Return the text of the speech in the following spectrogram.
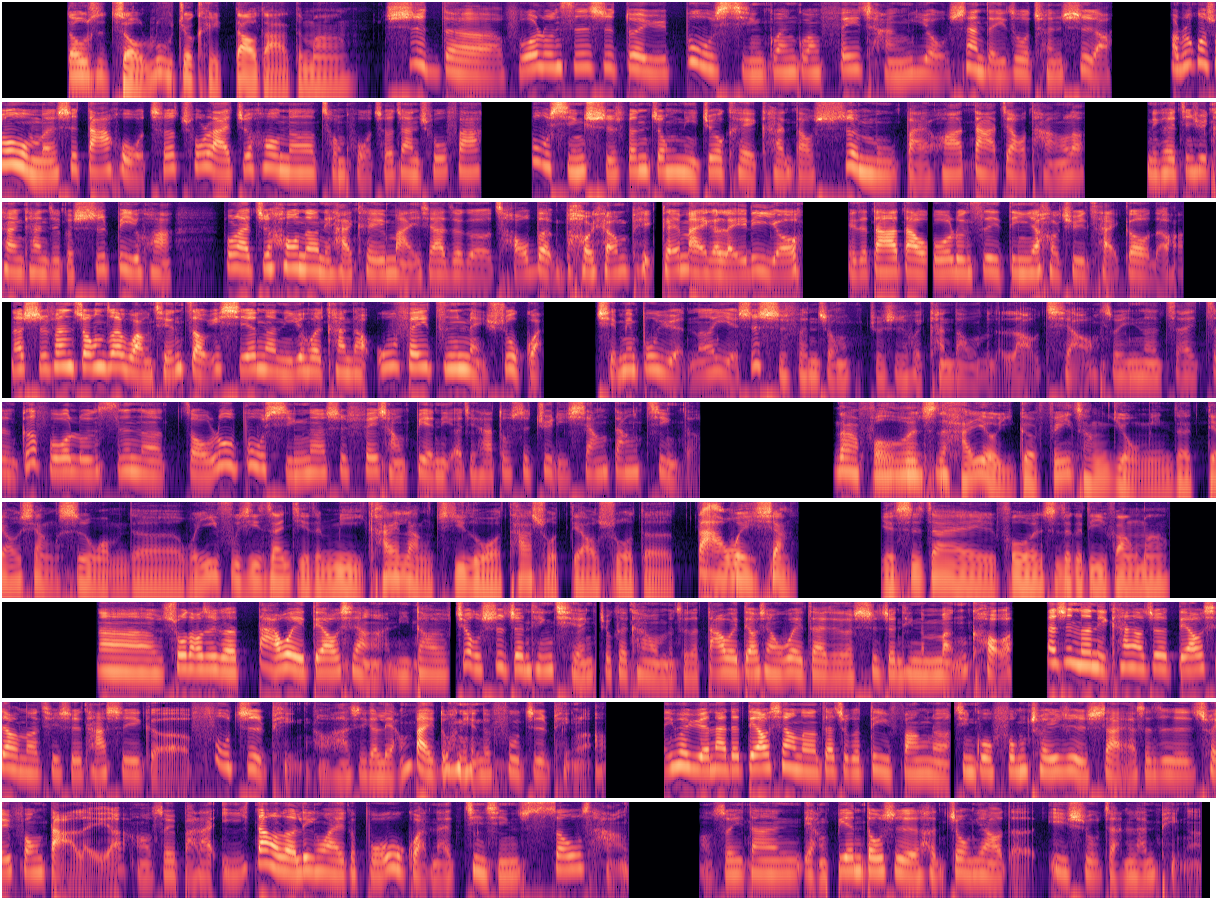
都是走路就可以到达的吗？是的，佛罗伦斯是对于步行观光非常友善的一座城市啊。啊，如果说我们是搭火车出来之后呢，从火车站出发，步行十分钟，你就可以看到圣母百花大教堂了。你可以进去看看这个湿壁画。出来之后呢，你还可以买一下这个草本保养品，可以买一个雷利哦。也是大家到佛罗伦斯一定要去采购的哈。那十分钟再往前走一些呢，你就会看到乌菲兹美术馆。前面不远呢，也是十分钟，就是会看到我们的老桥。所以呢，在整个佛罗伦斯呢，走路步行呢是非常便利，而且它都是距离相当近的。那佛罗伦斯还有一个非常有名的雕像，是我们的文艺复兴三杰的米开朗基罗他所雕塑的大卫像，也是在佛罗伦斯这个地方吗？那说到这个大卫雕像啊，你到旧市政厅前就可以看我们这个大卫雕像位在这个市政厅的门口啊。但是呢，你看到这个雕像呢，其实它是一个复制品，哈，它是一个两百多年的复制品了。因为原来的雕像呢，在这个地方呢，经过风吹日晒啊，甚至是吹风打雷啊，好，所以把它移到了另外一个博物馆来进行收藏啊。所以当然两边都是很重要的艺术展览品啊。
